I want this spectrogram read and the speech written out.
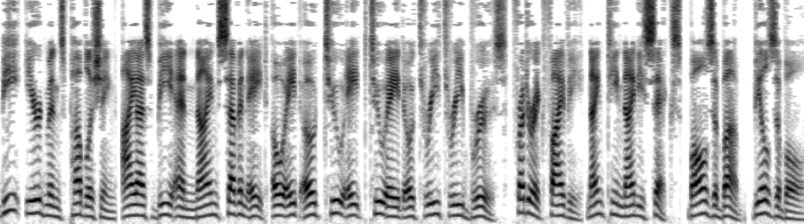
B. Eerdmans Publishing, ISBN 978-0802828033 Bruce, Frederick Fyvie 1996, Baalzebub, Beelzebul,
